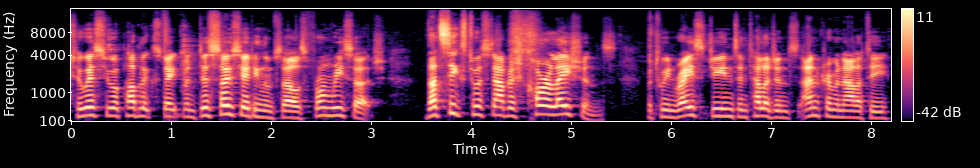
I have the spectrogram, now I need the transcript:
to issue a public statement dissociating themselves from research that seeks to establish correlations between race, genes, intelligence, and criminality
